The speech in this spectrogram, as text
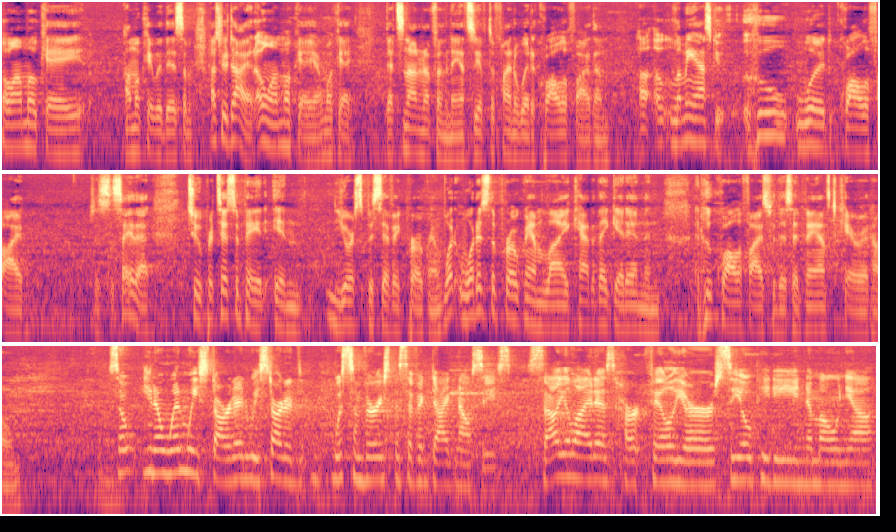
"Oh, I'm okay," I'm okay with this. How's your diet? Oh, I'm okay. I'm okay. That's not enough of an answer. You have to find a way to qualify them. Uh, uh, let me ask you, who would qualify? Just to say that, to participate in your specific program. What what is the program like? How do they get in, and, and who qualifies for this advanced care at home? So, you know, when we started, we started with some very specific diagnoses cellulitis, heart failure, COPD, pneumonia,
